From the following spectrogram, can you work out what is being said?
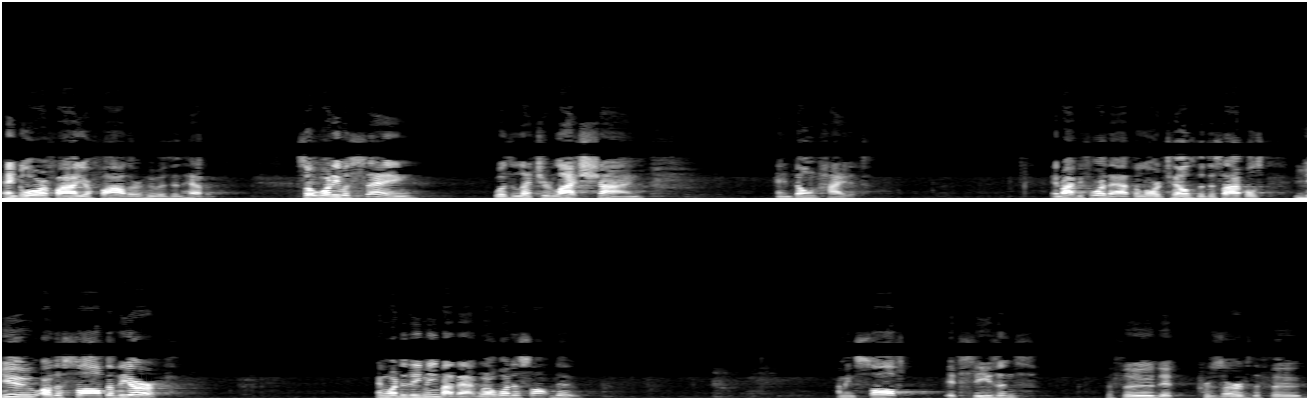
and glorify your Father who is in heaven. So what he was saying was let your light shine and don't hide it. And right before that, the Lord tells the disciples, you are the salt of the earth. And what does he mean by that? Well, what does salt do? I mean, salt, it seasons the food, it preserves the food,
